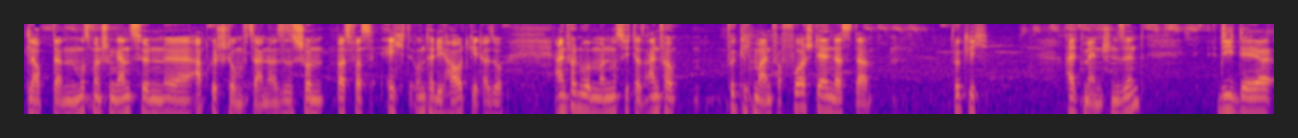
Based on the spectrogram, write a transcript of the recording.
glaubt, dann muss man schon ganz schön äh, abgestumpft sein. Also es ist schon was, was echt unter die Haut geht. Also einfach nur, man muss sich das einfach wirklich mal einfach vorstellen, dass da wirklich halt Menschen sind, die der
